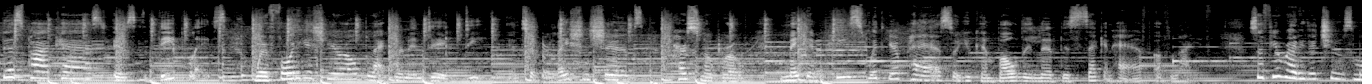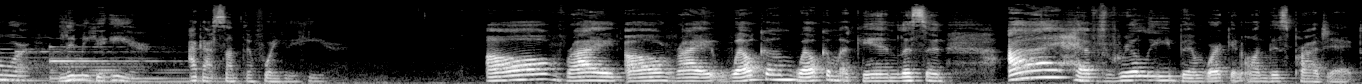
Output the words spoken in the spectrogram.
This podcast is the place where 40 ish year old black women dig deep into relationships, personal growth, making peace with your past so you can boldly live this second half of life. So if you're ready to choose more, lend me your ear. I got something for you to hear. All right, all right. Welcome, welcome again. Listen, I have really been working on this project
